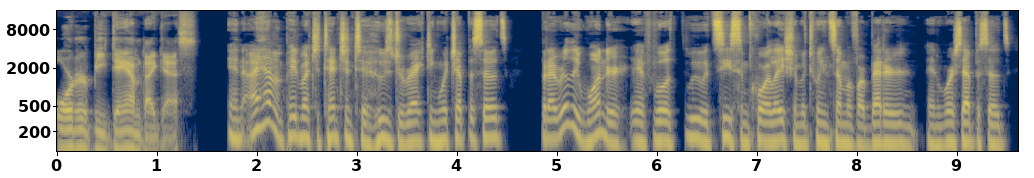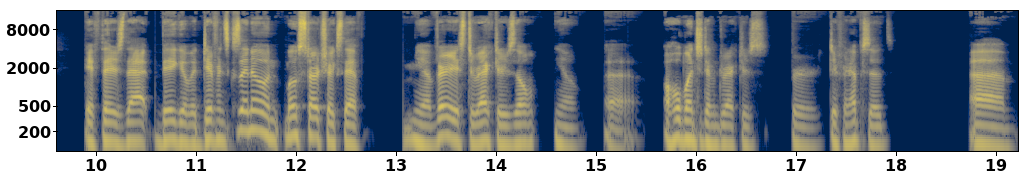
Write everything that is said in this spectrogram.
order be damned, I guess. And I haven't paid much attention to who's directing which episodes, but I really wonder if we'll we would see some correlation between some of our better and worse episodes if there's that big of a difference. Because I know in most Star Treks they have you know various directors, you know uh, a whole bunch of different directors for different episodes. Um,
